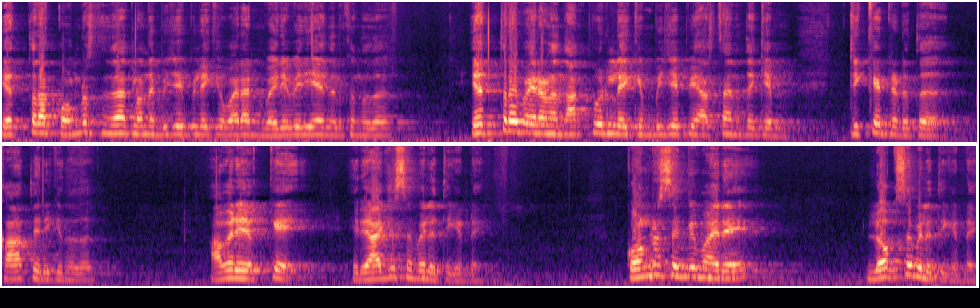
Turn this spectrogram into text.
എത്ര കോൺഗ്രസ് നേതാക്കളാണ് ബി ജെ പിയിലേക്ക് വരാൻ വരി വരിയായി നിൽക്കുന്നത്? എത്ര പേരാണ് നാഗ്പൂരിലേക്കും ബി ജെ പി ആസ്ഥാനത്തേക്കും ടിക്കറ്റ് എടുത്ത് കാത്തിരിക്കുന്നത്? അവരെയൊക്കെ രാജ്യസഭയിൽ എത്തിക്കണ്ടേ കോൺഗ്രസ് എം പിമാരെ ലോക്സഭയിൽ എത്തിക്കണ്ടേ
